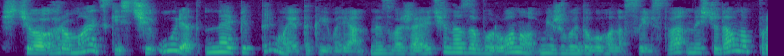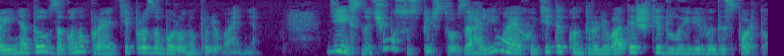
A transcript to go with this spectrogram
що громадськість чи уряд не підтримає такий варіант, незважаючи на заборону міжвидового насильства, нещодавно прийнято в законопроекті про заборону полювання. Дійсно, чому суспільство взагалі має хотіти контролювати шкідливі види спорту?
